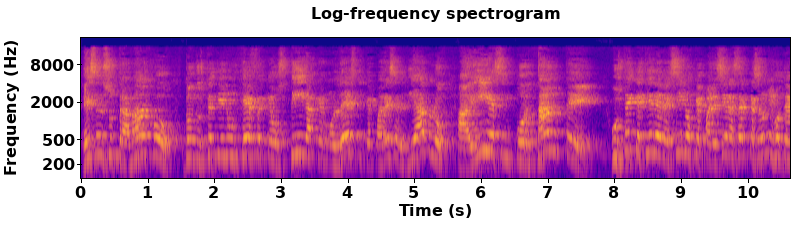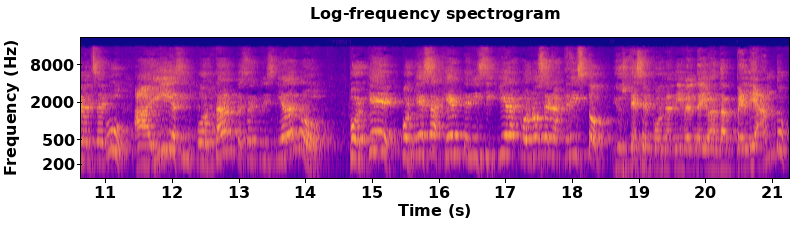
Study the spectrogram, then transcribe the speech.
Es en su trabajo, donde usted tiene un jefe que hostiga, que molesta y que parece el diablo. Ahí es importante. Usted que tiene vecinos que pareciera ser que son hijos de Belcebú, ahí es importante ser cristiano. ¿Por qué? Porque esa gente ni siquiera conocen a Cristo y usted se pone a nivel de ellos a andar peleando.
